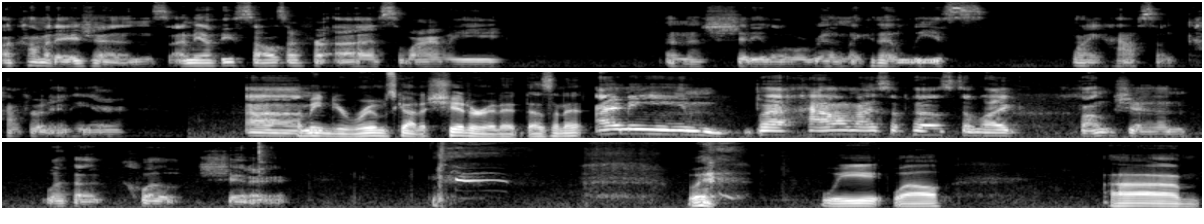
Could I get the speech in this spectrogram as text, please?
accommodations? I mean, if these cells are for us, why are we in this shitty little room? I can at least, like, have some comfort in here. Um, I mean, your room's got a shitter in it, doesn't it? I mean, but how am I supposed to like function with a quote shitter? we well, um,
